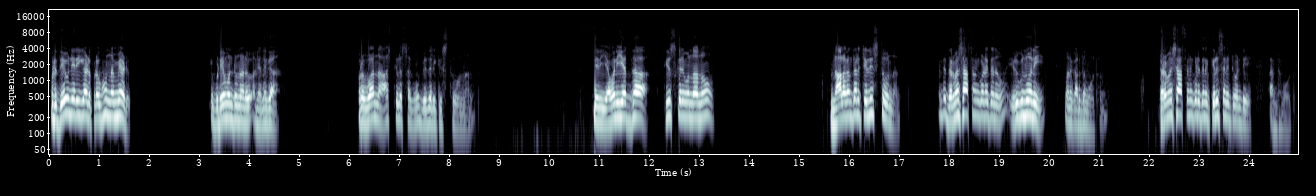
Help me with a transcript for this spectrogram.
ఇప్పుడు దేవుని ఎరిగాడు ప్రభువుని నమ్మాడు. ఇప్పుడు ఏమంటున్నాడు అని అనగా ప్రభు నా ఆస్తిలో సగము బెదలికిస్తూ ఉన్నాను. నేను ఎవని యొద్ద తీసుకొని ఉన్నానో నాలుగంతలు చెల్లిస్తూ ఉన్నాను. అంటే ధర్మశాస్త్రం కూడా ఇతను ఎరుగును అని మనకు అర్థమవుతుంది. ధర్మశాస్త్రం కూడా ఇతనికి తెలుసు అనేటువంటి అర్థమవుతుంది.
